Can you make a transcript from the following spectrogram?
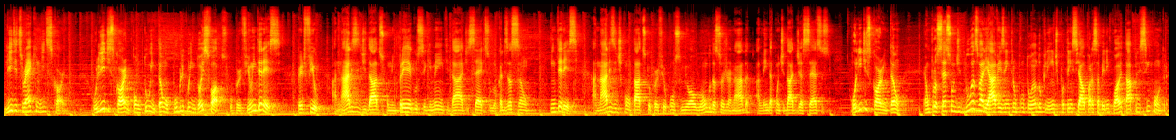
Lead Tracking Lead Scoring. O Lead Scoring pontua então o público em dois focos: o perfil e interesse. Perfil: análise de dados como emprego, segmento, idade, sexo, localização. Interesse: análise de contatos que o perfil consumiu ao longo da sua jornada, além da quantidade de acessos. O Lead Scoring, então, é um processo onde duas variáveis entram pontuando o cliente potencial para saber em qual etapa ele se encontra.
